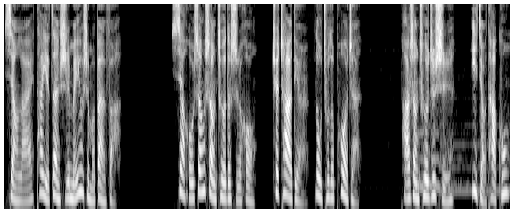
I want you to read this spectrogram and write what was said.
想来他也暂时没有什么办法。夏侯商上车的时候，却差点露出了破绽。爬上车之时，一脚踏空。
